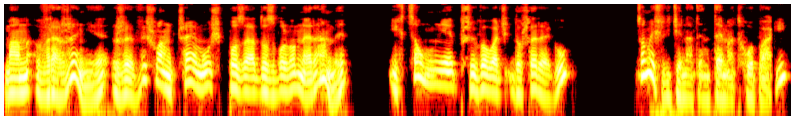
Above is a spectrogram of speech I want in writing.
Mam wrażenie, że wyszłam czemuś poza dozwolone ramy i chcą mnie przywołać do szeregu? Co myślicie na ten temat, chłopaki?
